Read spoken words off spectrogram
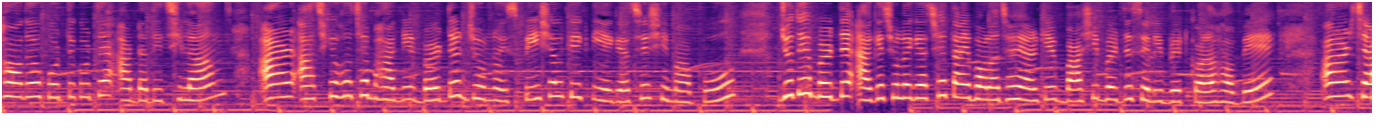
খাওয়া দাওয়া করতে করতে আড্ডা দিচ্ছিলাম। আর আজকে হচ্ছে ভাগ্নির বার্থডের জন্য স্পেশাল কেক নিয়ে গেছে সীমা আপু। যদিও বার্থডে আগে চলে গেছে, তাই বলা যায় আর কি বাসি বার্থডে সেলিব্রেট করা হবে। আর চা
